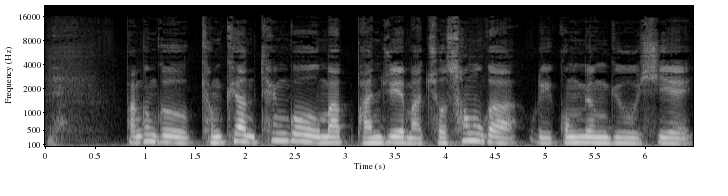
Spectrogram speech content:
네. 네. 방금 그 경쾌한 탱고 음악 반주에 맞춰 성우가 우리 공명규 씨의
